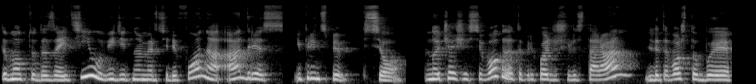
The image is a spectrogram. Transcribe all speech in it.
ты мог туда зайти, увидеть номер телефона, адрес и, в принципе, все. Но чаще всего, когда ты приходишь в ресторан, для того, чтобы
